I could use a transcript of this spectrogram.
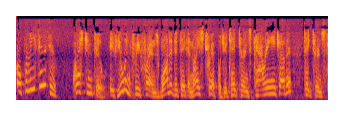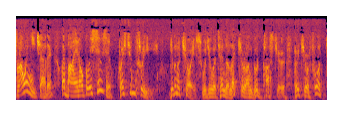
Opel Isuzu? Question two. If you and three friends wanted to take a nice trip, would you take turns carrying each other, take turns throwing each other, or buy an Opel Isuzu? Question three. Given a choice, would you attend a lecture on good posture, hurt your foot,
